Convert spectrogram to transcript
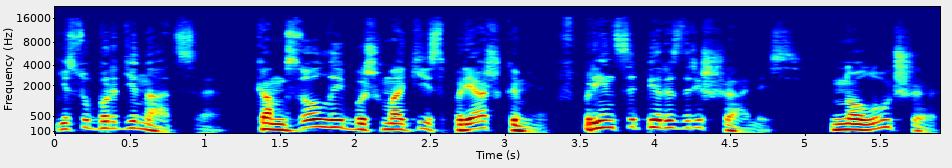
и субординация. Камзолы и башмаки с пряжками в принципе разрешались. Но лучше,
